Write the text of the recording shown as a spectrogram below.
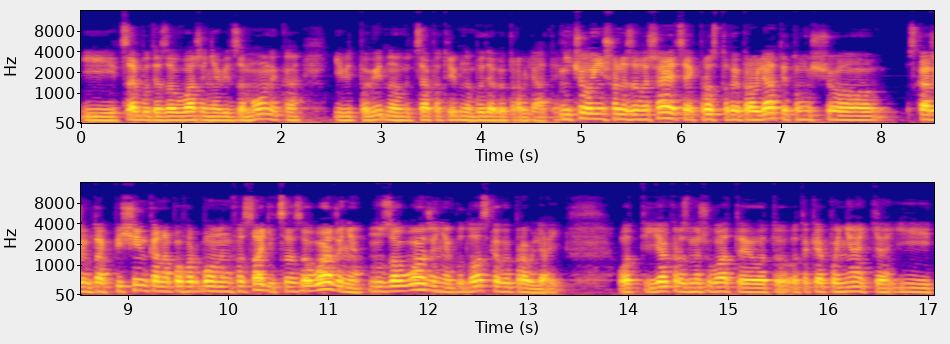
і це буде зауваження від замовника, і відповідно це потрібно буде виправляти. Нічого іншого не залишається, як просто виправляти, тому що. Скажімо так, піщинка на пофарбованому фасаді це зауваження. Ну, зауваження, будь ласка, виправляй. От як розмежувати от, от таке поняття і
